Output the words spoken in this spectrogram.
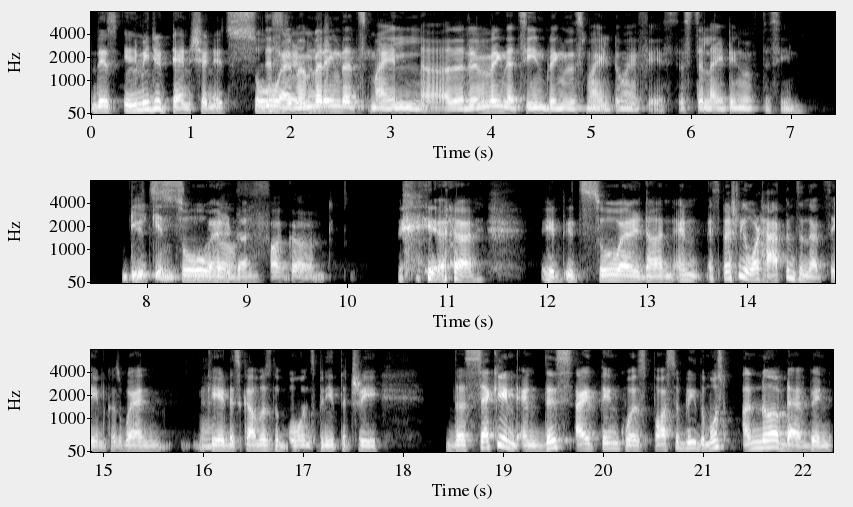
there's immediate tension. It's so just remembering that smile, uh, remembering that scene brings a smile to my face. Just the lighting of the scene. Deakins, it's so well oh, done. Fucker. yeah it, it's so well done. And especially what happens in that scene because when yeah. kay discovers the bones beneath the tree the second and this i think was possibly the most unnerved i've been.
